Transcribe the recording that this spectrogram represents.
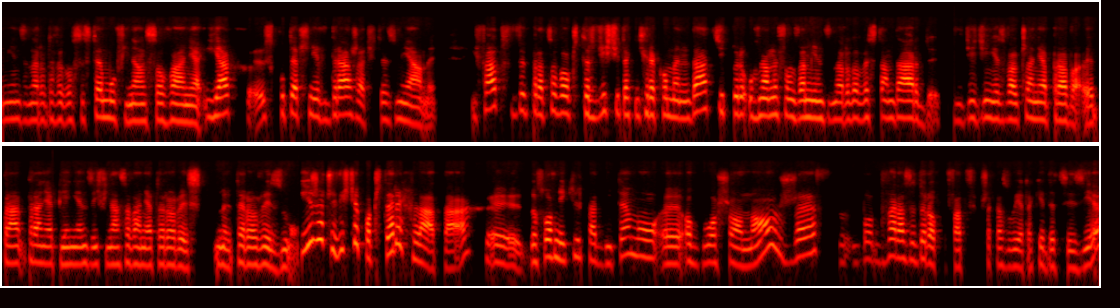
międzynarodowego systemu finansowania i jak skutecznie wdrażać te zmiany. I FATF wypracował 40 takich rekomendacji, które uznane są za międzynarodowe standardy w dziedzinie zwalczania prawa, pra, prania pieniędzy i finansowania terroryzmu. I rzeczywiście po czterech latach, dosłownie kilka dni temu ogłoszono, że, bo dwa razy do roku FATF przekazuje takie decyzje,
